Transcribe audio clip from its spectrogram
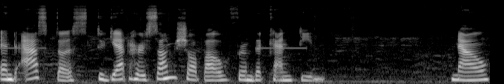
and asked us to get her some siopao from the canteen. Now,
